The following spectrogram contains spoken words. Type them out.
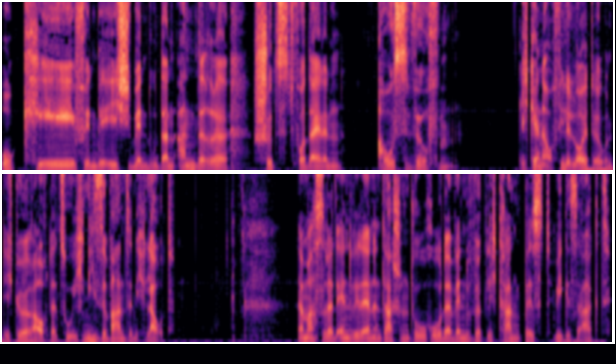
okay, finde ich, wenn du dann andere schützt vor deinen Auswürfen. Ich kenne auch viele Leute und ich gehöre auch dazu, ich niese wahnsinnig laut. Da machst du das entweder in ein Taschentuch oder wenn du wirklich krank bist, wie gesagt,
